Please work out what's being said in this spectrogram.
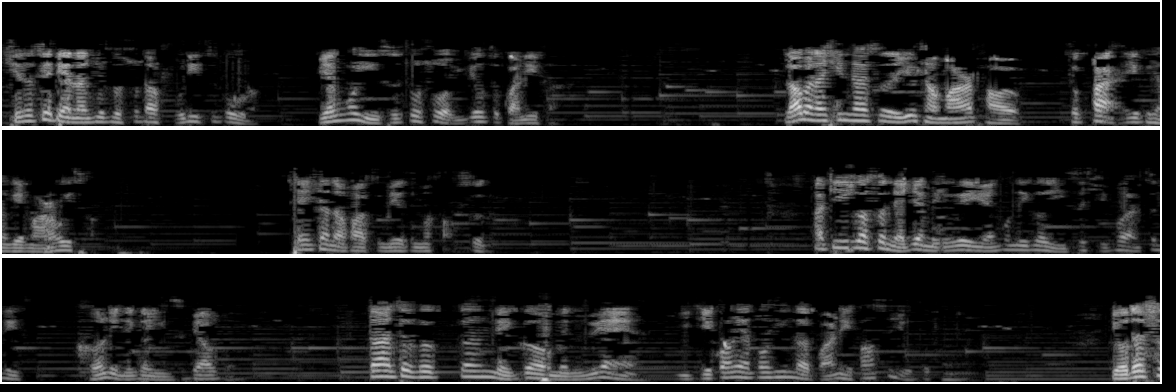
其实这点呢，就是说到福利制度了，员工饮食住宿与优质管理法。老板的心态是又想马儿跑得快，又不想给马儿喂草。天下的话是没有这么好事的。那第一个是了解每一位员工的一个饮食习惯，制定合理的一个饮食标准。当然，这个跟每个美容院以及光电中心的管理方式有不同。有的是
